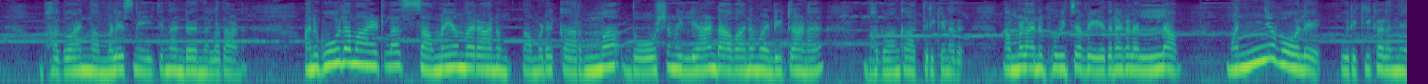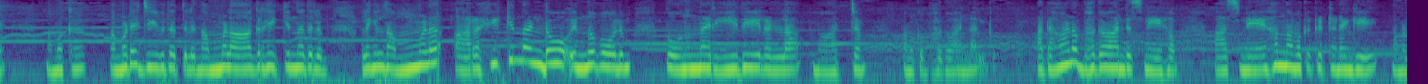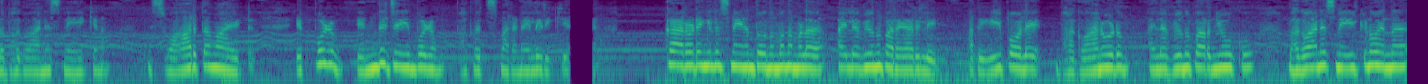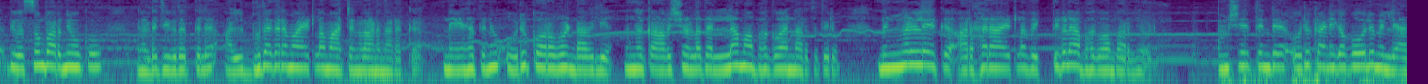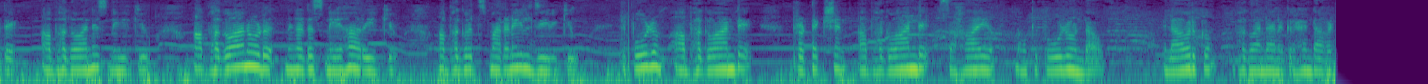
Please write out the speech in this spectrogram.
ഭഗവാൻ നമ്മളെ സ്നേഹിക്കുന്നുണ്ട് എന്നുള്ളതാണ്. അനുകൂലമായിട്ടുള്ള സമയം വരാനും നമ്മുടെ കർമ്മ ദോഷം ഇല്ലാണ്ടാവാനും വേണ്ടിയിട്ടാണ് ഭഗവാൻ കാത്തിരിക്കുന്നത്. നമ്മൾ അനുഭവിച്ച വേദനകളെല്ലാം മഞ്ഞുപോലെ ഉരുക്കിക്കളഞ്ഞ് നമുക്ക് നമ്മുടെ ജീവിതത്തിൽ നമ്മൾ ആഗ്രഹിക്കുന്നതിലും അല്ലെങ്കിൽ നമ്മൾ അർഹിക്കുന്നുണ്ടോ എന്ന് പോലും തോന്നുന്ന രീതിയിലുള്ള മാറ്റം നമുക്ക് ഭഗവാൻ നൽകും. അതാണ് ഭഗവാന്റെ സ്നേഹം. ആ സ്നേഹം നമുക്ക് കിട്ടണമെങ്കിൽ നമ്മൾ ഭഗവാനെ സ്നേഹിക്കണം. നിസ്വാർത്ഥമായിട്ട് എപ്പോഴും എന്ത് ചെയ്യുമ്പോഴും ഭഗവത് സ്മരണയിലിരിക്കുക. ആരോടെങ്കിലും സ്നേഹം തോന്നുമ്പോൾ നമ്മൾ ഐ ലവ് യു എന്ന് പറയാറില്ലേ? അതേപോലെ ഭഗവാനോടും ഐ ലവ് യു എന്ന് പറഞ്ഞു നോക്കൂ. ഭഗവാനെ സ്നേഹിക്കണോ എന്ന് ദിവസവും പറഞ്ഞു നോക്കൂ. നിങ്ങളുടെ ജീവിതത്തിൽ അത്ഭുതകരമായിട്ടുള്ള മാറ്റങ്ങളാണ് നടക്കുക. സ്നേഹത്തിന് ഒരു കുറവും ഉണ്ടാവില്ല. നിങ്ങൾക്ക് ആവശ്യമുള്ളതെല്ലാം ആ ഭഗവാൻ നടത്തി തരും നിങ്ങളിലേക്ക് അർഹരായിട്ടുള്ള വ്യക്തികളെ ആ ഭഗവാൻ പറഞ്ഞു വിടും. സംശയത്തിന്റെ ഒരു കണിക പോലും ഇല്ലാതെ ആ ഭഗവാനെ സ്നേഹിക്കൂ. ആ ഭഗവാനോട് നിങ്ങളുടെ സ്നേഹം അറിയിക്കൂ. ആ ഭഗവത് സ്മരണയിൽ ജീവിക്കൂ. എപ്പോഴും ആ ഭഗവാന്റെ പ്രൊട്ടക്ഷൻ ആ ഭഗവാന്റെ സഹായം നമുക്കെപ്പോഴും ഉണ്ടാവും. എല്ലാവർക്കും ഭഗവാന്റെ അനുഗ്രഹം ഉണ്ടാവട്ടെ.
